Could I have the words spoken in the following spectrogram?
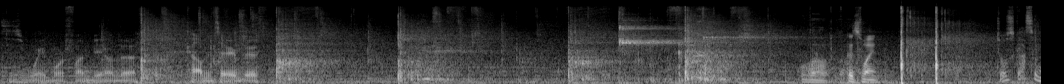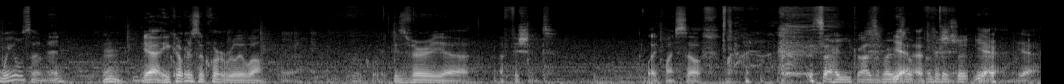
This is way more fun being on the commentary booth. Whoa. Good swing. Joel's got some wheels though, man. Yeah, he covers the court really well. Yeah. He's very uh, efficient, like myself. That's how you classify Yeah, yourself. efficient. Yeah, yeah.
